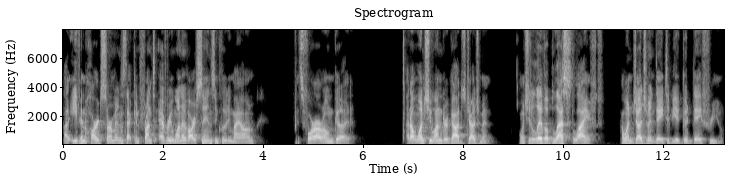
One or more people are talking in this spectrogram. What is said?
uh, even hard sermons that confront every one of our sins, including my own. It's for our own good. I don't want you under God's judgment. I want you to live a blessed life. I want Judgment Day to be a good day for you.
